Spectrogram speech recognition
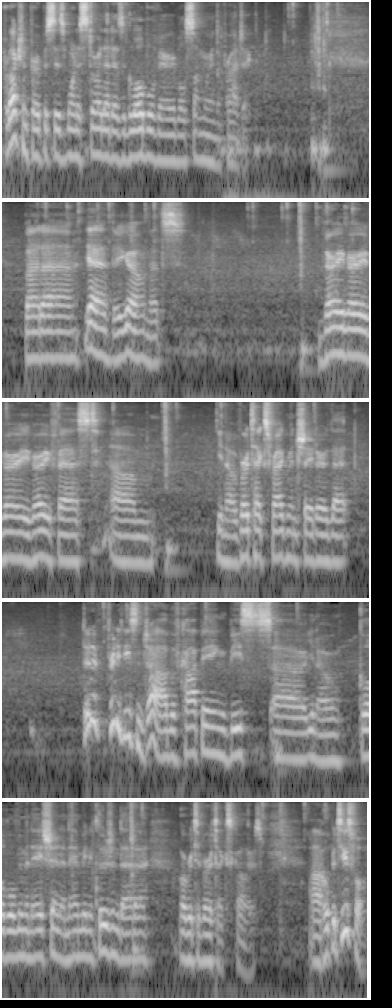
production purposes want to store that as a global variable somewhere in the project. But uh, yeah, there you go. That's very, very, very, very fast, um, you know, vertex fragment shader that did a pretty decent job of copying Beast's, uh, you know, global illumination and ambient occlusion data over to vertex colors. I uh, hope it's useful.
